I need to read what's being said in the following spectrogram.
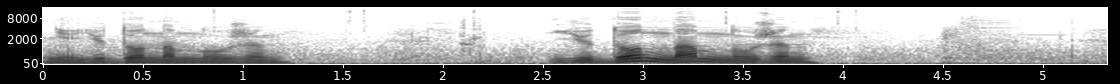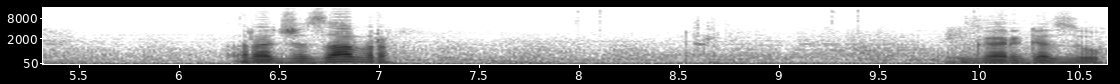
Не, юдон нам нужен. Юдон нам нужен. Раджазавр. Гаргазух.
